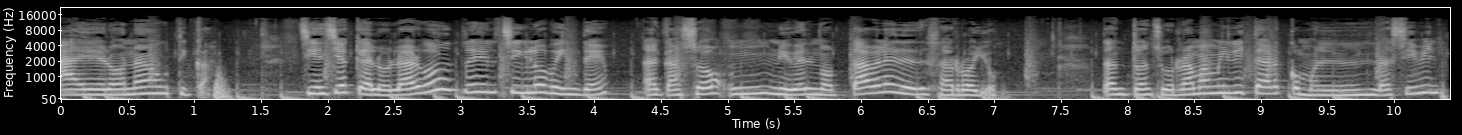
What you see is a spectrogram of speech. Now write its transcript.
aeronáutica, ciencia que a lo largo del siglo XX alcanzó un nivel notable de desarrollo, tanto en su rama militar como en la civil.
